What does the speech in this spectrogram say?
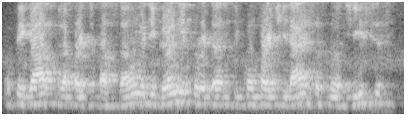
Obrigado pela participação. É de grande importância de compartilhar essas notícias.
